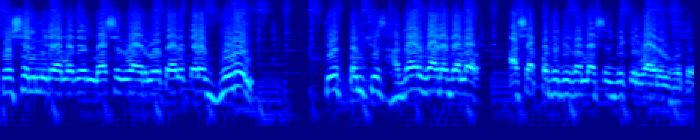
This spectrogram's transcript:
सोशल मीडियामध्ये मेसेज व्हायरल होता आणि त्याला जोडून ते पंचवीस हजार गाड्या देणार अशा पद्धतीचा मेसेज देखील व्हायरल होतोय.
